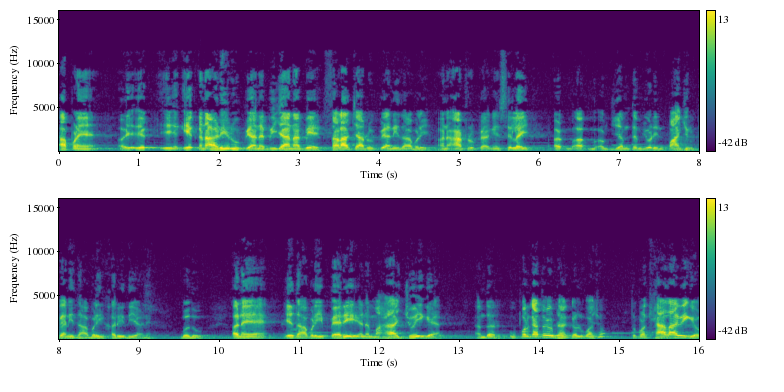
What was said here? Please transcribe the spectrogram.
આપણે એકના અઢી રૂપિયા અને બીજાના બે, સાડા ચાર રૂપિયાની ધાબળી અને આઠ રૂપિયા કંઈ સિલાઈ જેમ તેમ જોડીને પાંચ રૂપિયાની ધાબળી ખરીદી અને બધું. અને એ ધાબળી પહેરી અને મહારાજ જોઈ ગયા અંદર. ઉપર ગાતડું ઢાંકેલું પાછો? તો પણ ખ્યાલ આવી ગયો.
